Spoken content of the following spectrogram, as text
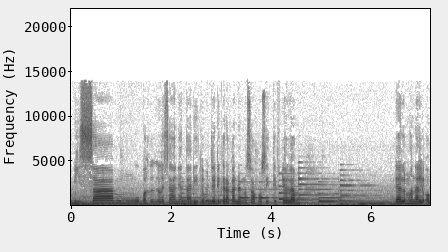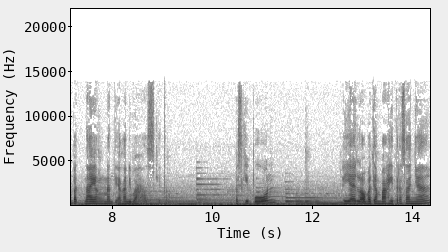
bisa mengubah kegelisahan yang tadi itu menjadi gerakan dan usaha positif dalam dalam mengenali obat nah yang nanti akan dibahas gitu. Meskipun ia adalah obat yang pahit rasanya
